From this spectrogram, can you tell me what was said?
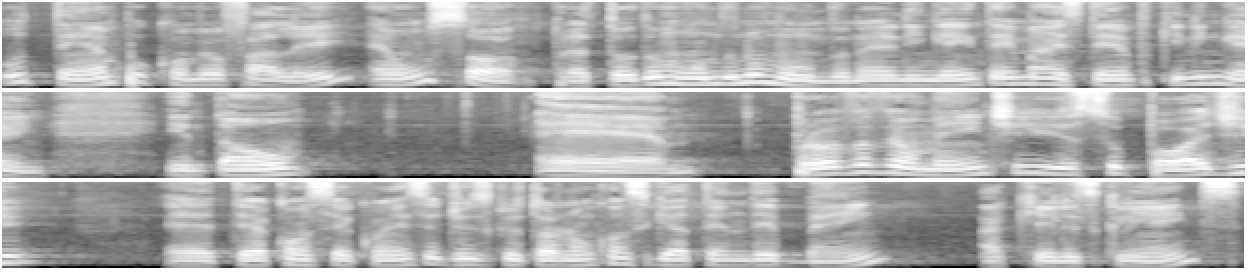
o tempo, como eu falei, é um só para todo mundo no mundo, né? Ninguém tem mais tempo que ninguém. Então, é, provavelmente isso pode é, ter a consequência de o escritório não conseguir atender bem aqueles clientes.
